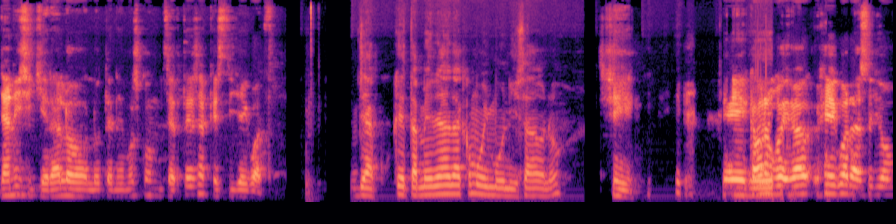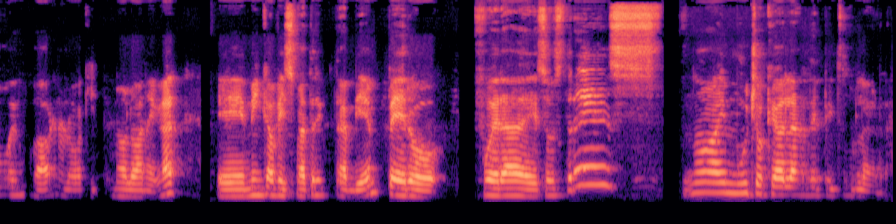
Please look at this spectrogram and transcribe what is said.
ya ni siquiera lo, lo tenemos con certeza que es TJ Watt. Ya, que también anda como inmunizado, ¿no? Sí. Eh, cabrón, Hayward ha sido un buen jugador, no lo, no lo va a negar eh, Minka Fitzpatrick también, pero fuera de esos tres, no hay mucho que hablar de Pittsburgh, la verdad.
